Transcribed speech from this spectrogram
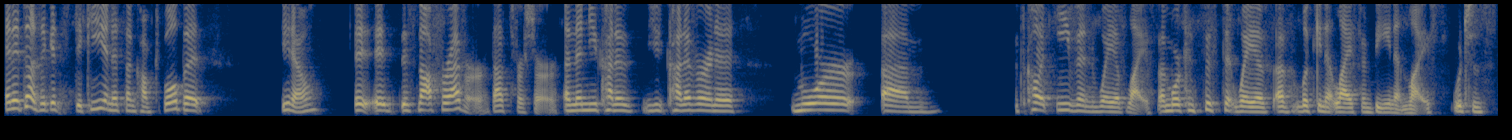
And it does. It gets sticky and it's uncomfortable, but you know, it, it, it's not forever that's for sure. And then you kind of you kind of are in a more um let's call it even way of life a more consistent way of of looking at life and being in life which is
